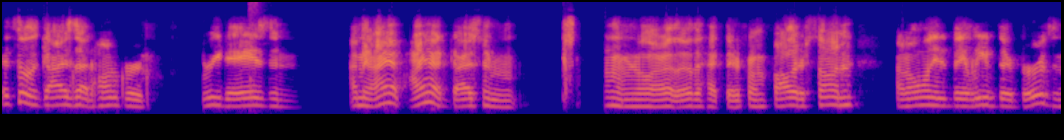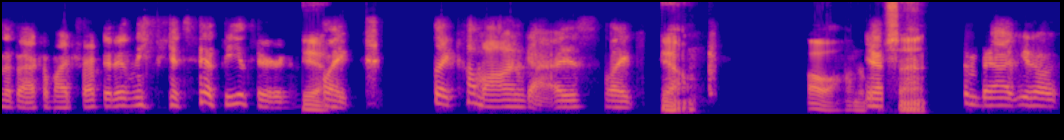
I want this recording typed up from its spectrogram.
it's those guys that hunt for three days, and I mean, I I had guys from I don't know where the heck they're from, father son. Not only did they leave their birds in the back of my truck, they didn't leave me a tip either. Yeah. Like, like, come on, guys. Like, yeah. Oh, 100 percent. some bad, you know,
